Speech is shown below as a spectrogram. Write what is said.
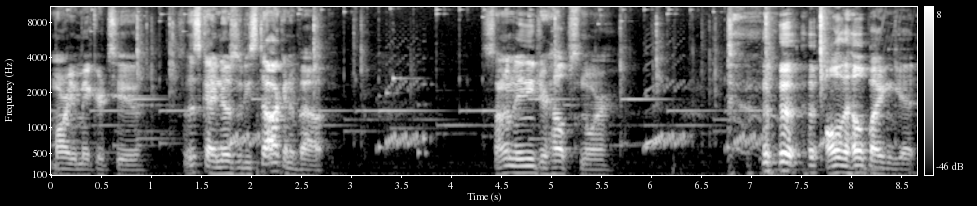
Mario Maker 2. So this guy knows what he's talking about. So I'm gonna need your help, Snore. All the help I can get.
